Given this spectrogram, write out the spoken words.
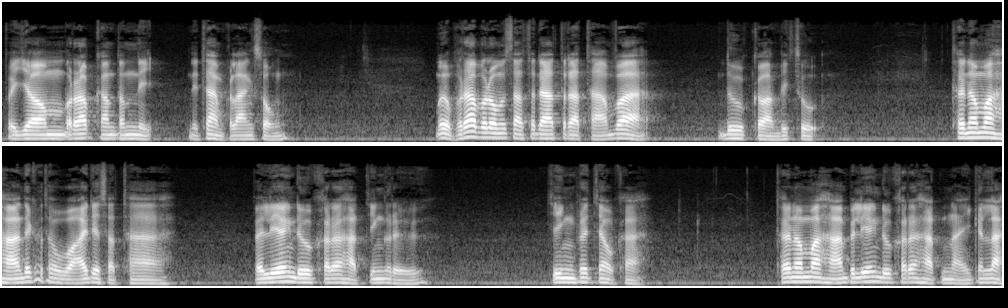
ไปยอมรับคำตำหนิ ในท่ามกลางสงฆ์เมื่อพระบรมศาสดาตรัสถามว่าดูก่อนภิกษุ เธอนำอาหารที่เขาถวายด้วยศรัทธา ไปเลี้ยงดูครหัสจริงหรือ จริงพระเจ้าค่ะ เธอนำอาหารไปเลี้ยงดูครหัสไหนกันล่ะ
